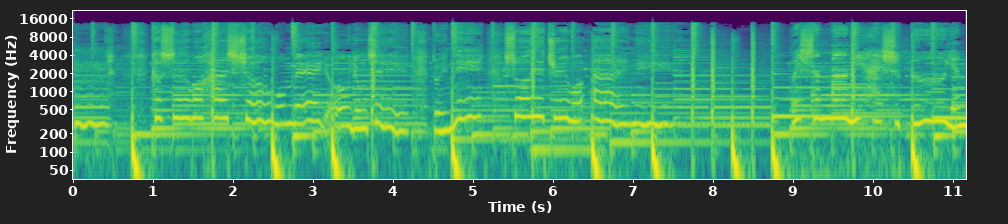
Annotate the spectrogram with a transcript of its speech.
嗯可是我害羞，我没有勇气对你说一句我爱你。为什么你还是不言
